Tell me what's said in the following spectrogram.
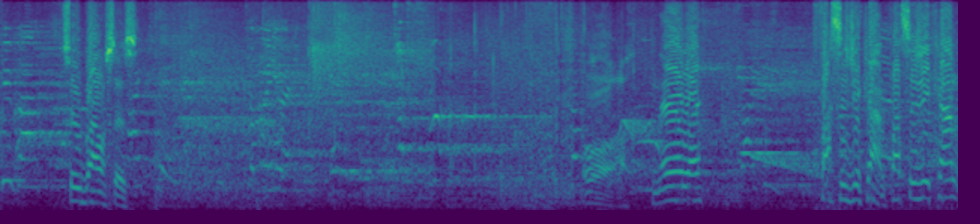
two bounce. two bounces. Oh, nearly. Fast as you can. Fast as you can.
